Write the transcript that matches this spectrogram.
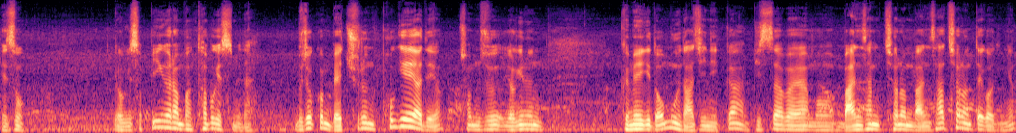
계속 여기서 삥을 한번 타보겠습니다. 무조건 매출은 포기해야 돼요. 점수 여기는 금액이 너무 낮으니까 비싸봐야 뭐 13,000원, 14,000원대거든요.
